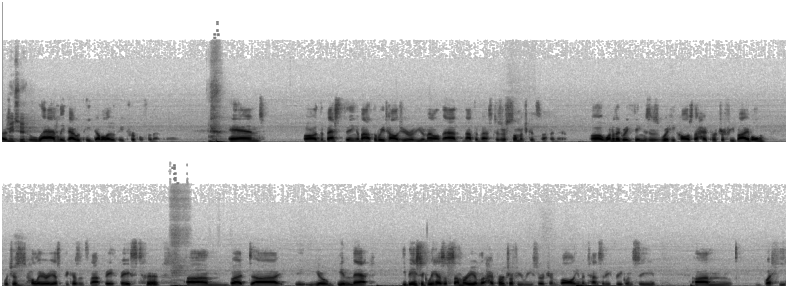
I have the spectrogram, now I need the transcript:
I Me too. Gladly, I would pay double. I would pay triple for that thing. and uh, the best thing about the Weightology Review Medal, that not the best because there's so much good stuff in there. Uh, one of the great things is what he calls the hypertrophy Bible, which is mm. hilarious because it's not faith based. um, but uh, you know, in that, he basically has a summary of the hypertrophy research on volume, intensity, frequency. Um, but he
